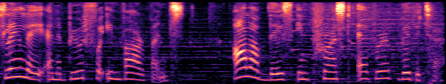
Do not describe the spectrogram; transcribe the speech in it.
cleanly and beautiful environment, all of this impressed every visitor.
